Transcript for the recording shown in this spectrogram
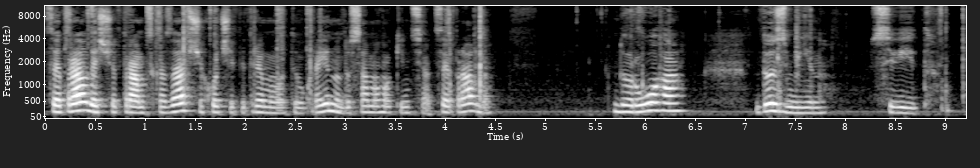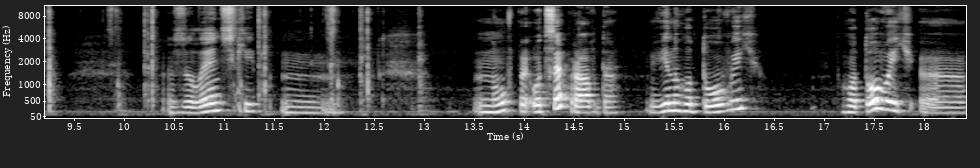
Це правда, що Трамп сказав, що хоче підтримувати Україну до самого кінця. Це правда? Дорога до змін. Світ. Зеленський. Ну, оце правда. Він готовий, готовий е,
